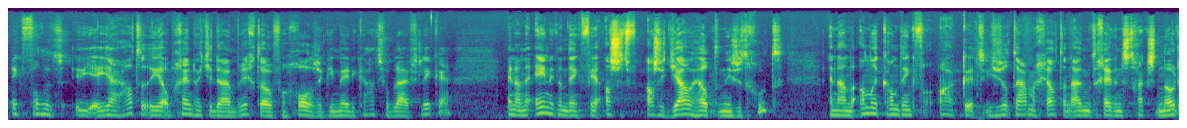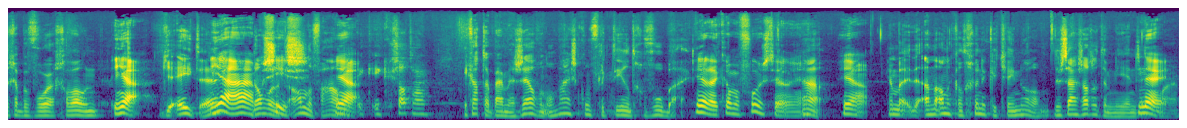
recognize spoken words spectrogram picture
ik vond het. Jij had, ja, op een gegeven moment had je daar een bericht over van: Goh, als ik die medicatie wil blijven slikken. En aan de ene kant denk ik van ja, als het, als het jou helpt, dan is het goed. En aan de andere kant denk ik van: oh kut, je zult daar maar geld aan uit moeten geven. En straks nodig hebben voor gewoon ja. je eten. hè? Ja, dan wordt het een ander verhaal. Ja. Ik, ik, zat daar, ik had daar bij mezelf een onwijs conflicterend gevoel bij. ja, dat kan me voorstellen. Ja. Ja. Ja. Maar aan de andere kant gun ik het je enorm. Dus daar zat het hem niet in, zeg Nee. maar.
